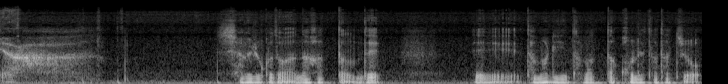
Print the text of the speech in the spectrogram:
やー、喋ることがなかったので、えー、たまりにたまった小ネタたちを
